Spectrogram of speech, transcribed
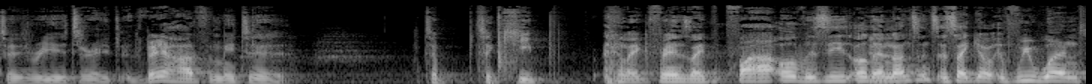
to reiterate, it's very hard for me to, to to keep like friends like far overseas, all that nonsense. It's like yo, if we weren't,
